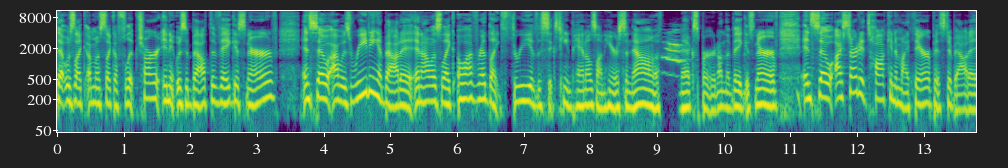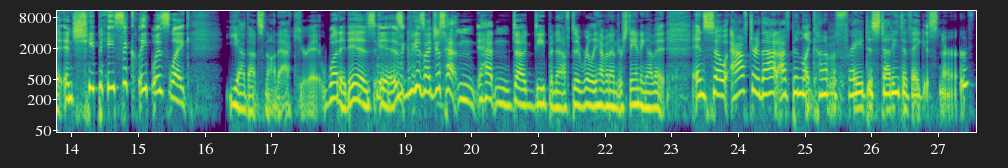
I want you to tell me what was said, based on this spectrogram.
that was like almost like a flip chart and it was about the vagus nerve. And so I was reading about it and I was like, Oh, I've read like three of the 16 panels on here. So now I'm a f***ing expert on the vagus nerve. And so I started talking to my therapist about it and she basically was like, yeah, that's not accurate. What it is is because I just hadn't hadn't dug deep enough to really have an understanding of it. And so after that, I've been like kind of afraid to study the vagus nerve.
